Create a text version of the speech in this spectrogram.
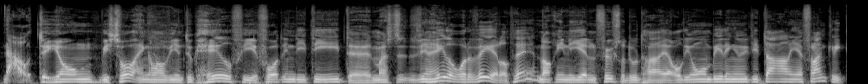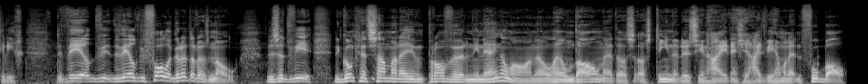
Nou, te jong. Wie wel, Engeland wie natuurlijk heel vier voort in die tijd. eh, maar het is een hele andere wereld. Hè? Nog in de jaren 50 doet hij al die aanbiedingen uit Italië en Frankrijk kreeg. De wereld, de wereld wie volle groter als nou. Dus het weer, de ging net samen even prof worden in Engeland. Al helemaal net als, als tiener. Dus in hij en hij weer helemaal net een voetbal.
